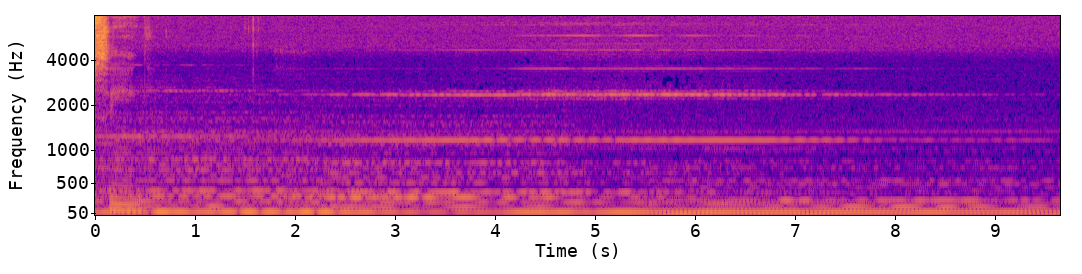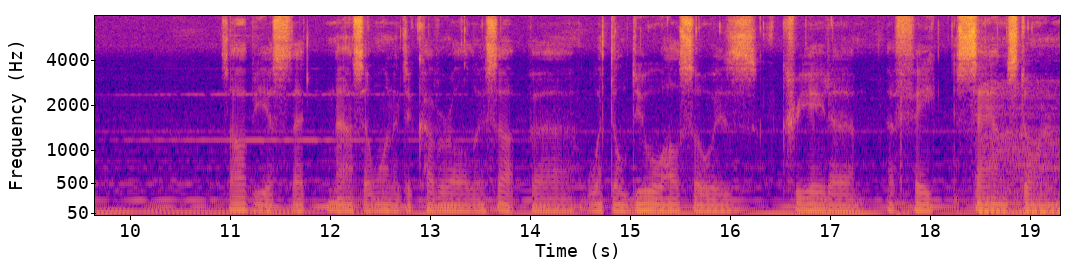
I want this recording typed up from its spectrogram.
Seeing. It's obvious that NASA wanted to cover all this up. Uh, what they'll do also is create a, a fake sandstorm.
